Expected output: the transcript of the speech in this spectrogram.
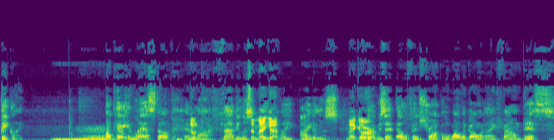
Bakelite. Okay, and last up, and Look. my fabulous It's a Megger. I was at Elephant's Trunk a little while ago, and I found this.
